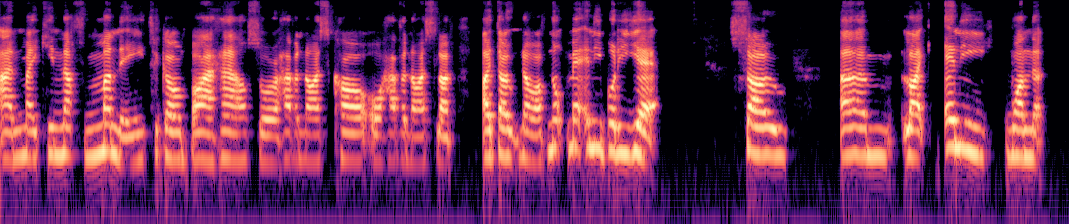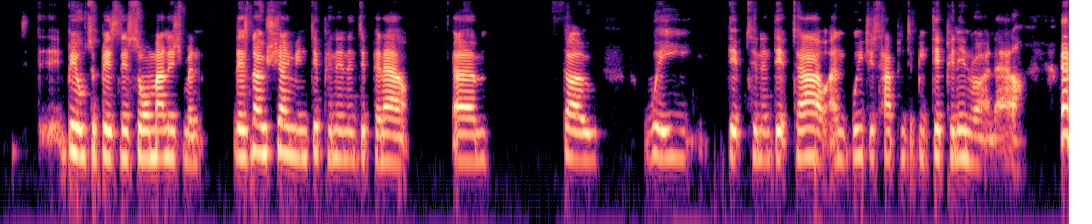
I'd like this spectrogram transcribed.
and make enough money to go and buy a house or have a nice car or have a nice life. I don't know. I've not met anybody yet. So, um, like anyone that builds a business or management, there's no shame in dipping in and dipping out. Um, so we dipped in and dipped out, and we just happen to be dipping in right now.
